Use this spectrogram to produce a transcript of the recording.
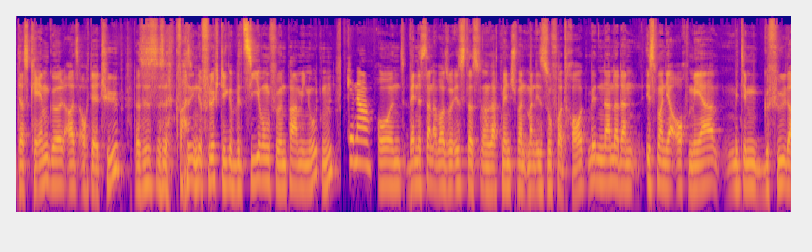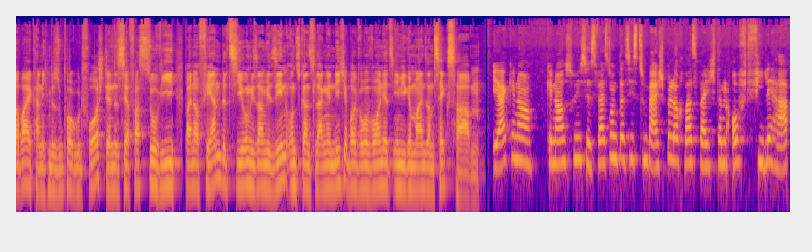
das Cam-Girl als auch der Typ. Das ist quasi eine flüchtige Beziehung für ein paar Minuten. Genau. Und wenn es dann aber so ist, dass man sagt, Mensch, man, man ist so vertraut miteinander, dann ist ist man ja auch mehr mit dem Gefühl dabei, kann ich mir super gut vorstellen. Das ist ja fast so wie bei einer Fernbeziehung, die sagen, wir sehen uns ganz lange nicht, aber wir wollen jetzt irgendwie gemeinsam Sex haben. Ja, genau. Genau so ist es. Weißt du, und das ist zum Beispiel auch was, weil ich dann oft viele habe,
